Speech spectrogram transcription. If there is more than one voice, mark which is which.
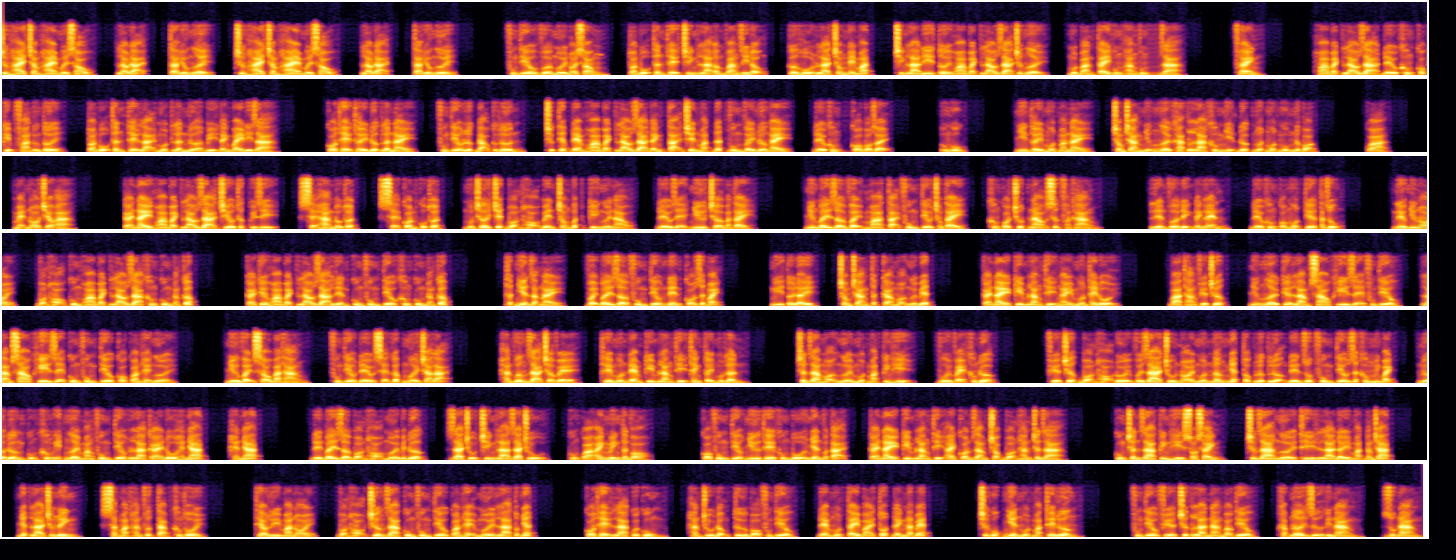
Speaker 1: chương hai trăm hai mươi sáu, lão đại, ta yêu ngươi. Chương hai trăm hai mươi sáu, lão đại, ta yêu ngươi. Phùng tiêu vừa mới nói xong, toàn bộ thân thể chính là ẩm vang di động, cơ hồ là trong nháy mắt, chính là đi tới hoa bạch lão giả trước người, một bàn tay hung hăng vung ra. Phanh! Hoa bạch lão giả đều không có kịp phản ứng tới, toàn bộ thân thể lại một lần nữa bị đánh bay đi ra. Có thể thấy được lần này, phùng tiêu lực đạo cực lớn, trực tiếp đem hoa bạch lão giả đánh tại trên mặt đất vùng vẫy nửa này đều không có bỏ dậy. Ù ngục! Nhìn thấy một màn này, trong chàng những người khác là không nhịn được nuốt một ngụm nước bọt. Quá! Mẹ nó treo a cái này hoa bạch lão giả chiêu thức quỷ dị, sẽ hàng đầu thuật, sẽ còn cổ thuật, muốn chơi chết bọn họ bên trong bất kỳ người nào, đều dễ như trở bàn tay. Nhưng bây giờ vậy mà tại phùng tiêu trong tay, không có chút nào sức phản kháng. Liên vừa định đánh lén, đều không có một tia tác dụng. Nếu như nói, bọn họ cùng hoa bạch lão giả không cùng đẳng cấp, cái kia hoa bạch lão giả liền cùng phùng tiêu không cùng đẳng cấp. Tất nhiên dạng này, vậy bây giờ phùng tiêu nên có rất mạnh. Nghĩ tới đây, trong chàng tất cả mọi người biết, cái này kim lăng thị ngày muốn thay đổi. Ba tháng phía trước, những người kia làm sao khi dễ phùng tiêu, làm sao khi dễ cùng phùng tiêu có quan hệ người? Như vậy sau ba tháng, phùng tiêu đều sẽ gấp mười trả lại. Hắn vương giả trở về, thế muốn đem kim lăng thị thanh tẩy một lần. Trần ra mọi người một mặt kinh hỉ, vui vẻ không được. Phía trước bọn họ đối với gia chủ nói muốn nâng nhất tộc lực lượng đến giúp phùng tiêu rất không minh bạch, nửa đường cũng không ít người mắng phùng tiêu là cái đồ hèn nhát hèn nhát. Đến bây giờ bọn họ mới biết được, gia chủ chính là gia chủ, cũng quá anh minh thần võ. Có phùng tiêu như thế khủng bố nhân vật tại, cái này kim lăng thị ai còn dám chọc bọn hắn trần gia? Cùng trần gia kinh hỉ so sánh, trương gia người thì là đầy mặt đắng chát. Nhất là trương linh sắc mặt hắn phức tạp không thôi theo lý mà nói, bọn họ trương gia cùng phùng tiêu quan hệ mới là tốt nhất. Có thể là cuối cùng, hắn chủ động từ bỏ phùng tiêu, đem một tay bài tốt đánh nát bét. Trương úc nhiên một mặt thê lương. Phùng tiêu phía trước là nàng bảo tiêu, khắp nơi giữ thì nàng, giúp nàng.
